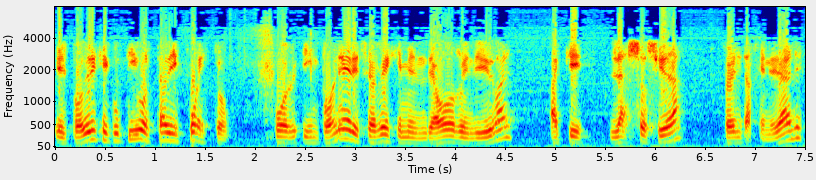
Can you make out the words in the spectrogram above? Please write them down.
El Poder Ejecutivo está dispuesto por imponer ese régimen de ahorro individual a que la sociedad, rentas generales,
